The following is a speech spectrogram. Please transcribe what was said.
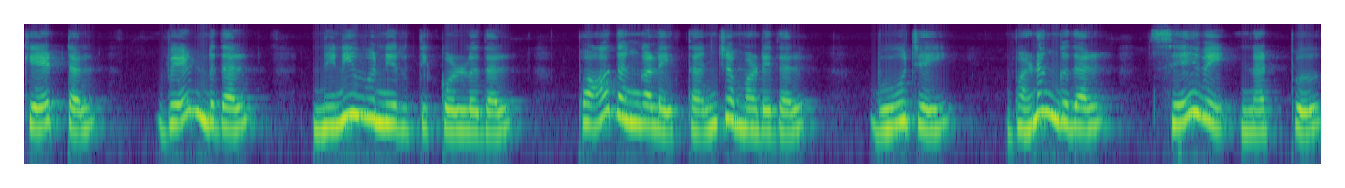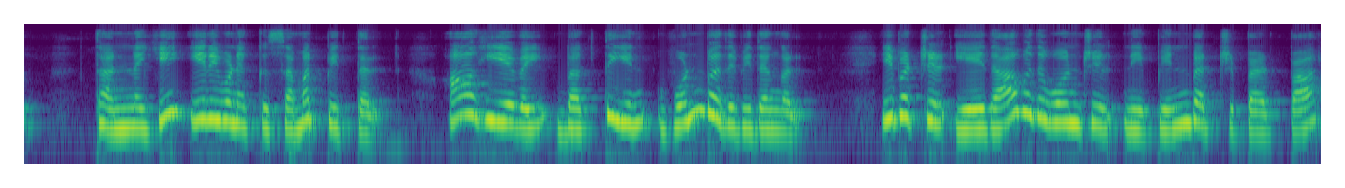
கேட்டல் வேண்டுதல் நினைவு நிறுத்தி கொள்ளுதல் பாதங்களை தஞ்சமடைதல் பூஜை வணங்குதல் சேவை நட்பு தன்னையே இறைவனுக்கு சமர்ப்பித்தல். ஆகியவை பக்தியின் ஒன்பது விதங்கள். இவற்றில் ஏதாவது ஒன்றில் நீ பின்பற்றி பார்ப்பார்.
